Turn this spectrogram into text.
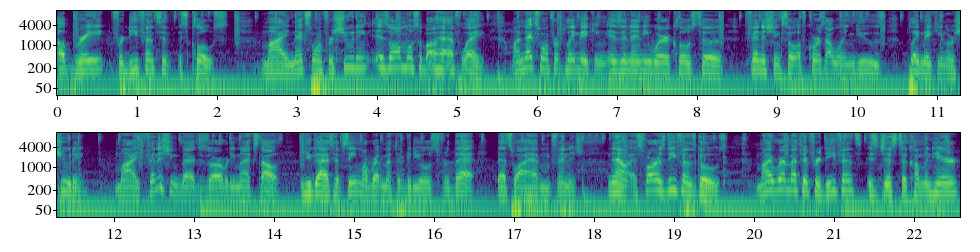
upgrade for defensive is close. My next one for shooting is almost about halfway. My next one for playmaking isn't anywhere close to finishing, so of course I wouldn't use playmaking or shooting. My finishing badges are already maxed out. You guys have seen my rep method videos for that. That's why I haven't finished. Now, as far as defense goes, my rep method for defense is just to come in here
